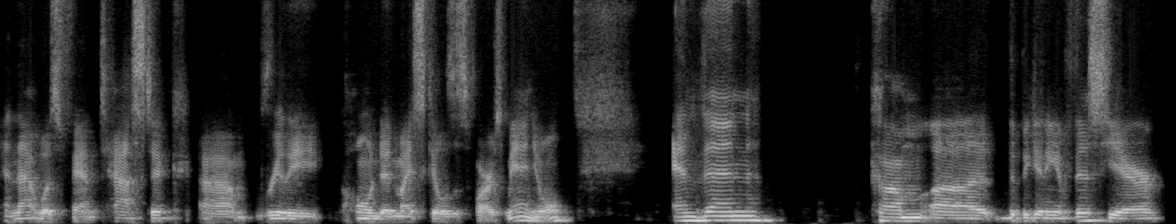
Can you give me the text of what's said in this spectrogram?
and that was fantastic. Um, really honed in my skills as far as manual and then come uh, the beginning of this year,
